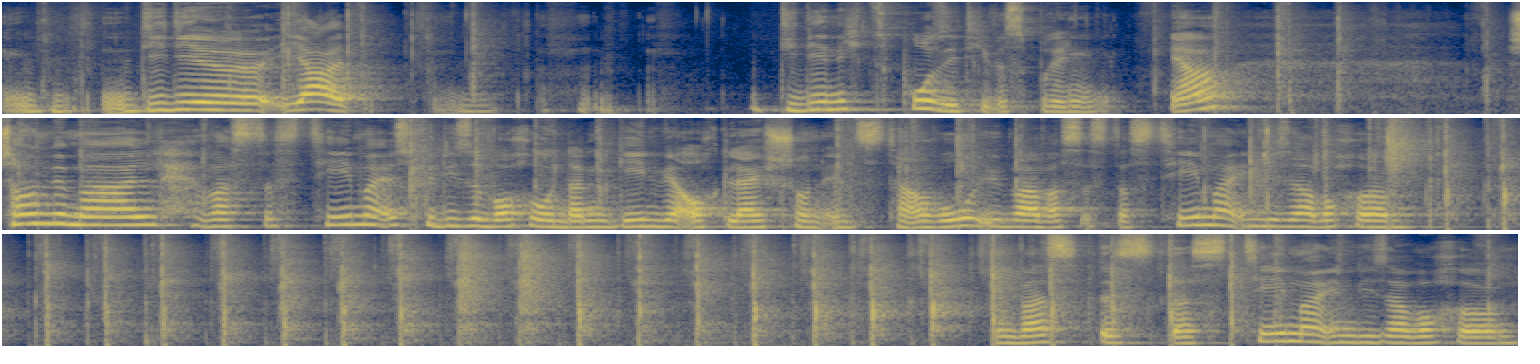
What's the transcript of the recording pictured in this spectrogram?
die dir, ja, die dir nichts Positives bringen. Ja, Schauen wir mal, was das Thema ist für diese Woche und dann gehen wir auch gleich schon ins Tarot über. Was ist das Thema in dieser Woche? Was ist das Thema in dieser Woche?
